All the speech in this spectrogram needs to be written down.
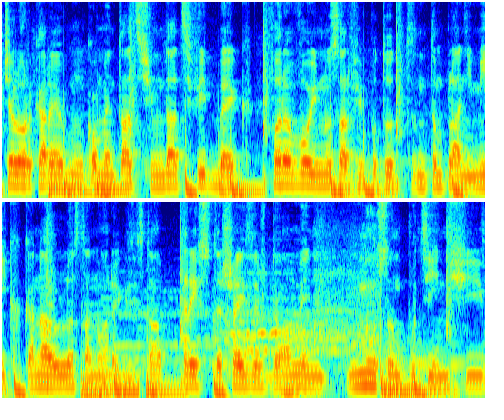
celor care îmi comentați și îmi dați feedback. Fără voi nu s-ar fi putut întâmpla nimic, canalul ăsta nu ar exista. 360 de oameni nu sunt puțini și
